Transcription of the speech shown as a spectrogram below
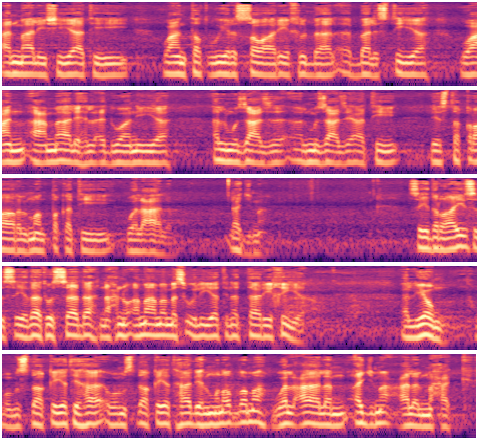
عن ماليشياته وعن تطوير الصواريخ البالستية وعن أعماله العدوانية المزعزعة لاستقرار المنطقة والعالم أجمع. سيد الرئيس السيدات والسادة نحن أمام مسؤوليتنا التاريخية اليوم ومصداقيتها ومصداقية هذه المنظمة والعالم أجمع على المحك.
